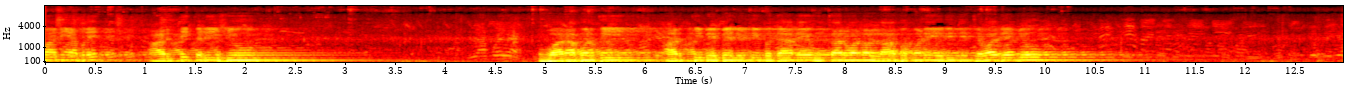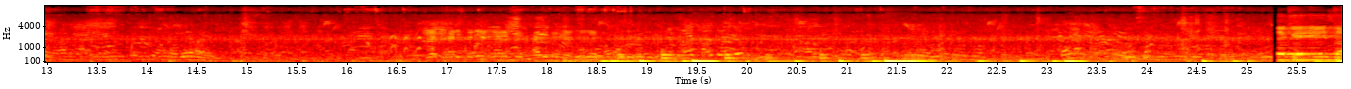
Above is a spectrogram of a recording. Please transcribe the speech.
માની આપણે આરતી કરીશું. વારા પરથી આરતી બે બે લીટી બધાને ઉતારવાનો લાભ મળે એ રીતે જવા દેજો. के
